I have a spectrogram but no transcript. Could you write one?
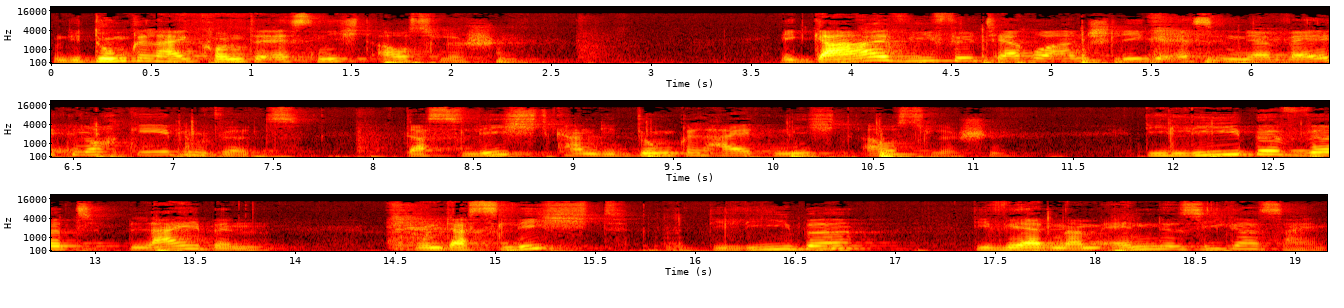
und die Dunkelheit konnte es nicht auslöschen. Egal wie viele Terroranschläge es in der Welt noch geben wird, das Licht kann die Dunkelheit nicht auslöschen. Die Liebe wird bleiben und das Licht, die Liebe, die werden am Ende Sieger sein.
